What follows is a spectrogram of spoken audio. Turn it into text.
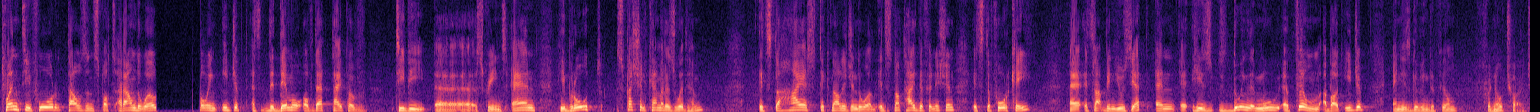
24,000 spots around the world showing Egypt as the demo of that type of TV uh, uh, screens. And he brought special cameras with him. It's the highest technology in the world. It's not high definition, it's the 4K. Uh, it's not been used yet. And uh, he's doing a, movie, a film about Egypt, and he's giving the film for no charge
